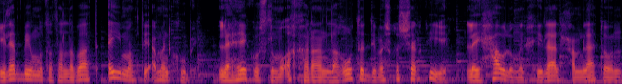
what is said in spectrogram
يلبي متطلبات أي منطقة منكوبة. لهيك وصلوا مؤخرا لغوطة دمشق الشرقية ليحاولوا من خلال حملاتهم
